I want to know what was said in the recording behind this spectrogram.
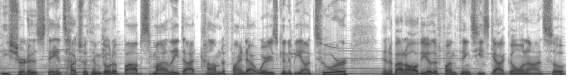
Be sure to stay in touch with him. Go to bobsmiley.com to find out where he's going to be on tour and about all the other fun things he's got going on. So,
